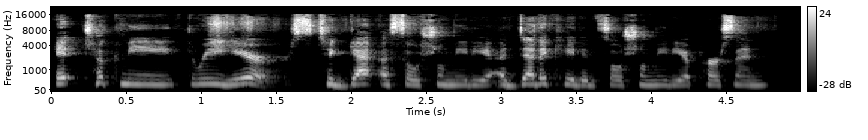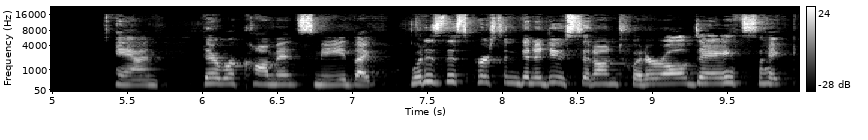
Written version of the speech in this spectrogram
it took me three years to get a social media, a dedicated social media person. And there were comments made like, what is this person going to do? Sit on Twitter all day? It's like,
